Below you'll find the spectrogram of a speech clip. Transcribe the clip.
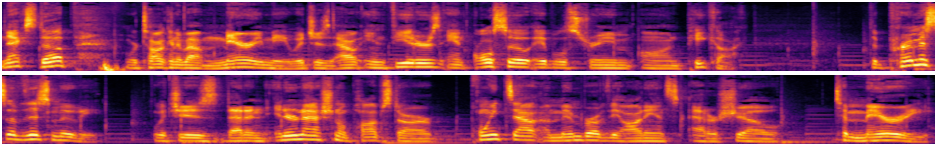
Next up, we're talking about Marry Me, which is out in theaters and also able to stream on Peacock. The premise of this movie, which is that an international pop star points out a member of the audience at her show to marry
